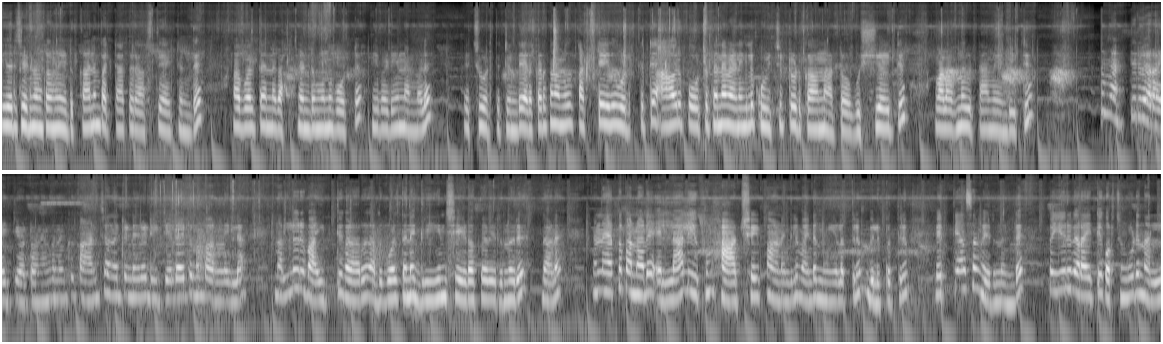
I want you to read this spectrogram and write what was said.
ഈ ഒരു ചെടി നമുക്ക് അങ്ങനെ എടുക്കാനും പറ്റാത്തൊരവസ്ഥയായിട്ടുണ്ട്. അതുപോലെ തന്നെ രണ്ട് മൂന്ന് പോട്ട് ഇവിടെയും നമ്മൾ വെച്ച് കൊടുത്തിട്ടുണ്ട്. ഇടയ്ക്കിടയ്ക്ക് നമ്മൾ കട്ട് ചെയ്ത് കൊടുത്തിട്ട് ആ ഒരു പോട്ട് തന്നെ വേണമെങ്കിൽ കുഴിച്ചിട്ട് കൊടുക്കാവുന്ന കേട്ടോ. ബുഷിയായിട്ട് വളർന്ന് കിട്ടാൻ വേണ്ടിയിട്ട്. മറ്റൊരു വെറൈറ്റി കേട്ടോ ഞാൻ നിങ്ങൾക്ക് കാണിച്ചു തന്നിട്ടുണ്ടെങ്കിൽ ഡീറ്റെയിൽ ആയിട്ടൊന്നും പറഞ്ഞില്ല. നല്ലൊരു വൈറ്റ് കളർ അതുപോലെ തന്നെ ഗ്രീൻ ഷെയ്ഡൊക്കെ വരുന്നൊരു ഇതാണ്. ഞാൻ നേരത്തെ പറഞ്ഞ പോലെ എല്ലാ ലീഫും ഹാർട്ട് ഷേപ്പ് ആണെങ്കിലും അതിന്റെ നീളത്തിലും വലുപ്പത്തിലും വ്യത്യാസം വരുന്നുണ്ട്. അപ്പോൾ ഈ ഒരു വെറൈറ്റി കുറച്ചും കൂടി നല്ല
